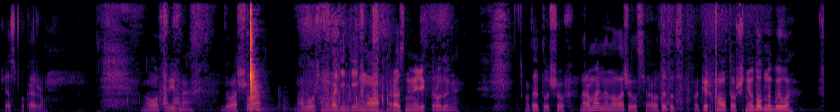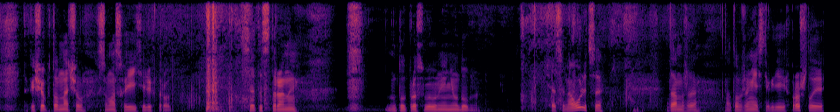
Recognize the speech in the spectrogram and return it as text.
Сейчас покажу. Ну вот видно два шва наложены в один день, но разными электродами. Вот этот шов нормально наложился, а вот этот, во-первых, мало того, что неудобно было, так еще потом начал сама сходить электрод. С этой стороны, ну тут просто было мне неудобно. Сейчас я на улице, там же, на том же месте, где и в прошлые,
